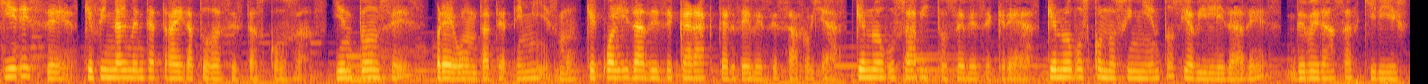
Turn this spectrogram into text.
quieres ser que finalmente atraiga todas estas cosas. Y entonces pregúntate a ti mismo qué cualidades de carácter debes desarrollar, qué nuevos hábitos debes de crear, qué nuevos conocimientos y habilidades deberás adquirir,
